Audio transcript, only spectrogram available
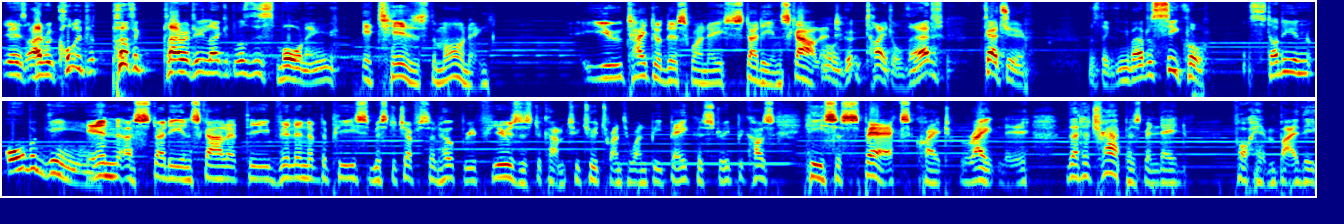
Yes, I recall it with perfect clarity like it was this morning. It is the morning. You titled this one A Study in Scarlet. Oh, good title, that. Catchy. Was thinking about a sequel. A Study in Aubergine. In A Study in Scarlet, the villain of the piece, Mr. Jefferson Hope, refuses to come to 221B Baker Street because he suspects, quite rightly, that a trap has been laid for him by the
